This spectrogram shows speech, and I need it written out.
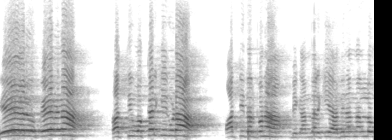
పేరు పేరున ప్రతి ఒక్కరికి కూడా పార్టీ తరఫున మీకు అందరికీ అభినందనలు.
